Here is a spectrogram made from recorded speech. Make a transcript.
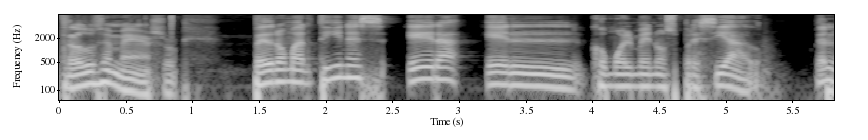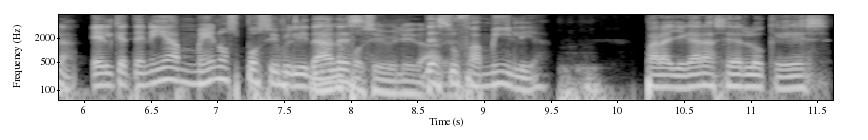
tradúceme eso. Pedro Martínez era el como el menospreciado, ¿verdad? El que tenía menos posibilidades, Menos posibilidades. de su familia para llegar a ser lo que es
